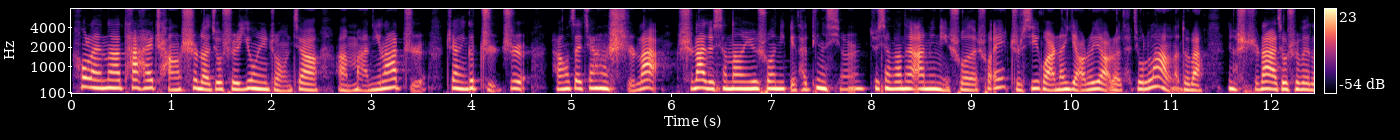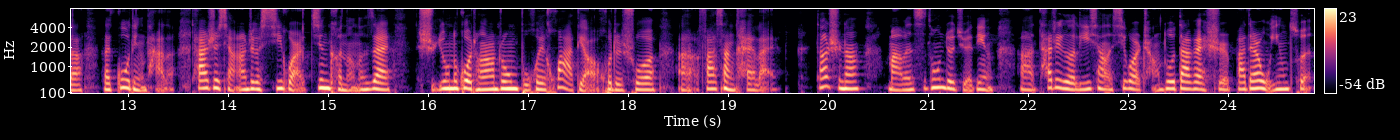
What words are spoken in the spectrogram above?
后来呢，他还尝试了，就是用一种叫啊马尼拉纸这样一个纸质，然后再加上石蜡，石蜡就相当于说你给它定型，就像刚才阿明你说的，说哎纸吸管呢咬着咬着它就烂了，对吧？那个石蜡就是为了来固定它的，他是想让这个吸管尽可能的在使用的过程当中不会化掉，或者说啊发散开来。当时呢，马文斯通就决定啊，他这个理想的吸管长度大概是八点五英寸，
